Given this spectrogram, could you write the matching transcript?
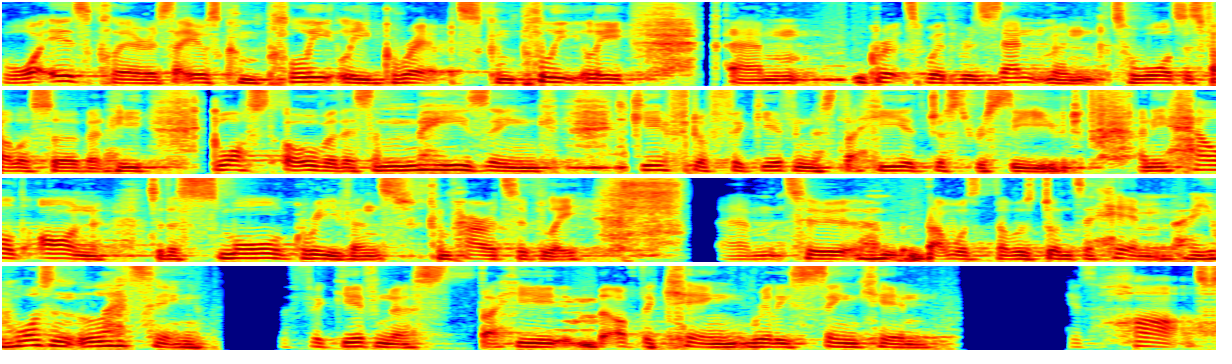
But what is clear is that he was completely gripped, completely um, gripped with resentment towards his fellow servant. He glossed over this amazing gift of forgiveness that he had just received, and he held on to the small grievance, comparatively, um, to, um, that, was, that was done to him. And he wasn't letting the forgiveness that he, of the king really sink in. His heart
